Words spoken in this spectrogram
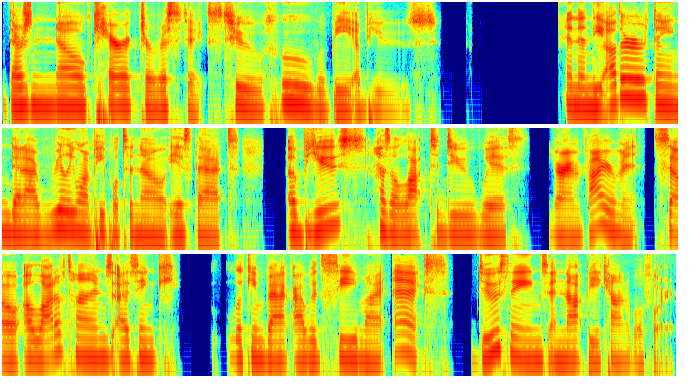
there's no characteristics to who would be abused. And then the other thing that I really want people to know is that abuse has a lot to do with your environment. So a lot of times I think looking back, I would see my ex do things and not be accountable for it.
